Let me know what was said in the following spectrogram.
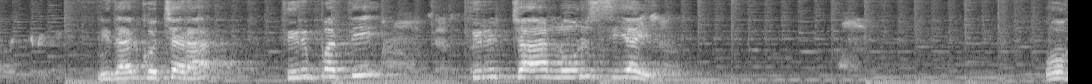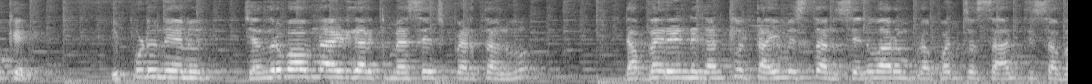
దగ్గరికి. వచ్చారా? తిరుపతి తిరుచానూరు సిఐ. ఓకే. ఇప్పుడు నేను చంద్రబాబు నాయుడు గారికి మెసేజ్ పెడతాను. డెబ్బై రెండు గంటలు టైం ఇస్తాను. శనివారం ప్రపంచ శాంతి సభ.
